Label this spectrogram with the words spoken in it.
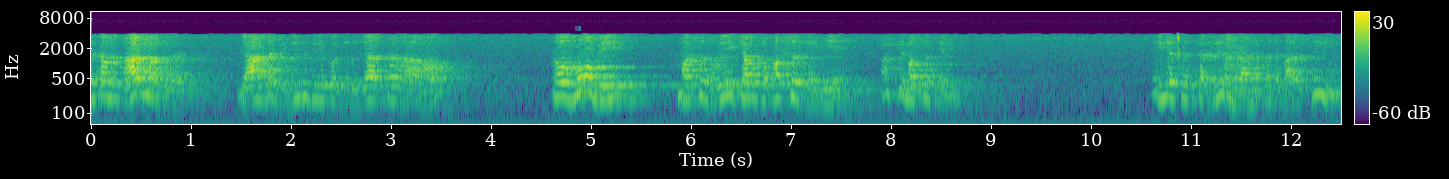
اس کا متحد مقصد ہے۔ یہاں تک دین کے لیے کوئی جدوجہد کر رہا ہو، تو وہ بھی مقصد ہوئی کیا اس کو مقصد کے لیے، اصلی مقصد کے لیے۔ یہ صرف تقریب نفرت عبادت نہیں ہے۔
